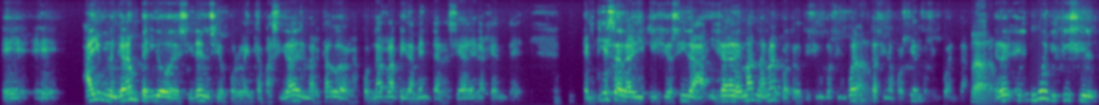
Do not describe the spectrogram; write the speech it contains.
eh, eh, hay un gran periodo de silencio por la incapacidad del mercado de responder rápidamente a las necesidades de la gente. Empieza la litigiosidad y ya la demanda no es por 35-50, sino por 150. Claro. Es muy difícil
